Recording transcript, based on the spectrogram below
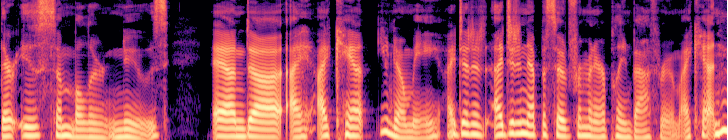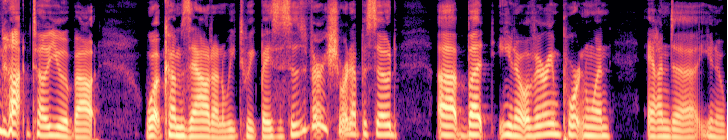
there is some Mueller news. And uh, I, I can't, you know me. I did a, I did an episode from an airplane bathroom. I can't not tell you about what comes out on a week to week basis. It's a very short episode, uh, but you know, a very important one. And uh, you know,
